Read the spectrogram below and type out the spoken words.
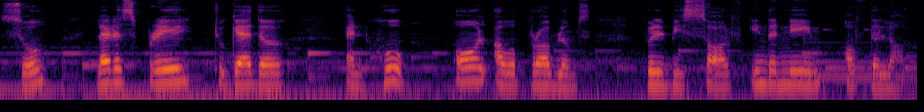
So let us pray together and hope all our problems will be solved in the name of the Lord.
